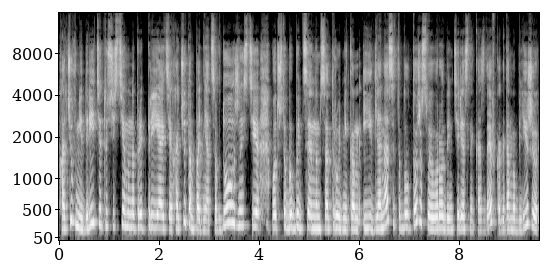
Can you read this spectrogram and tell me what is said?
хочу внедрить эту систему на предприятие, хочу там подняться в должности, вот чтобы быть ценным сотрудником. И для нас это был тоже своего рода интересный КСДФ, когда мы ближе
